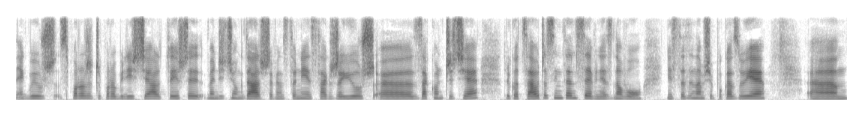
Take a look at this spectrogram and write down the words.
jakby już sporo rzeczy porobiliście, ale to jeszcze będzie ciąg dalszy, więc to nie jest tak, że już e, zakończycie, tylko cały czas intensywnie. Znowu niestety nam się pokazuje e,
